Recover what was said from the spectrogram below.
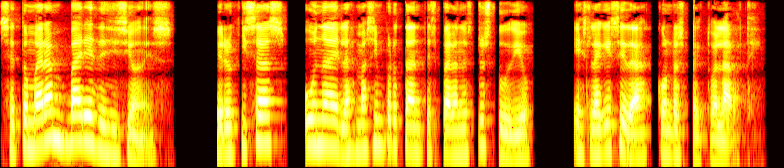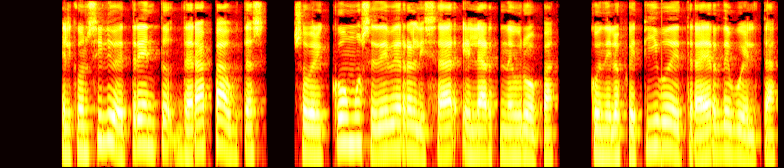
Se tomarán varias decisiones, pero quizás una de las más importantes para nuestro estudio es la que se da con respecto al arte. El Concilio de Trento dará pautas sobre cómo se debe realizar el arte en Europa con el objetivo de traer de vuelta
